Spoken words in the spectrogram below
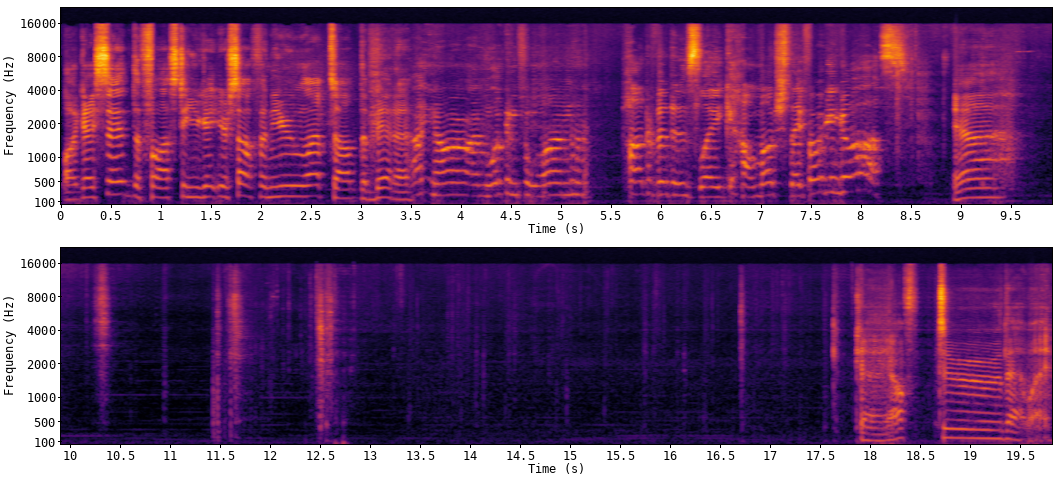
Like I said, the faster you get yourself a new laptop, the better. I know, I'm looking for one. Part of it is like how much they fucking cost. Yeah. Okay, off to that way.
